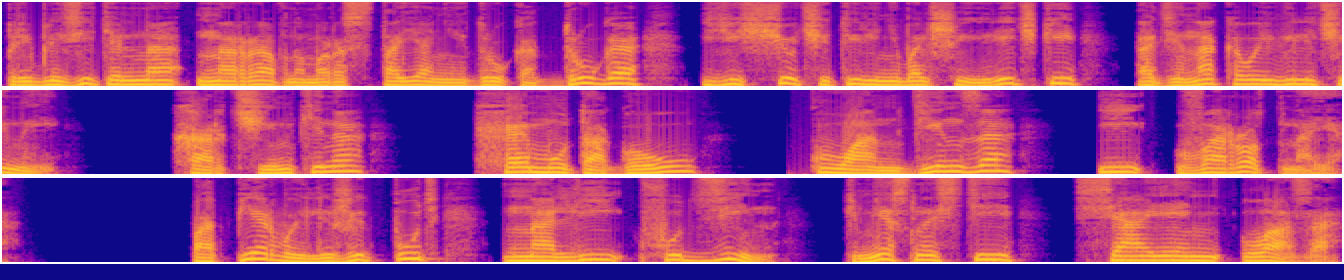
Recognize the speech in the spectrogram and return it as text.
приблизительно на равном расстоянии друг от друга, еще четыре небольшие речки одинаковой величины — Харчинкина, Хемутагоу, Куандинза и Воротная. По первой лежит путь на Ли-Фудзин, к местности Сяень-Лаза.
